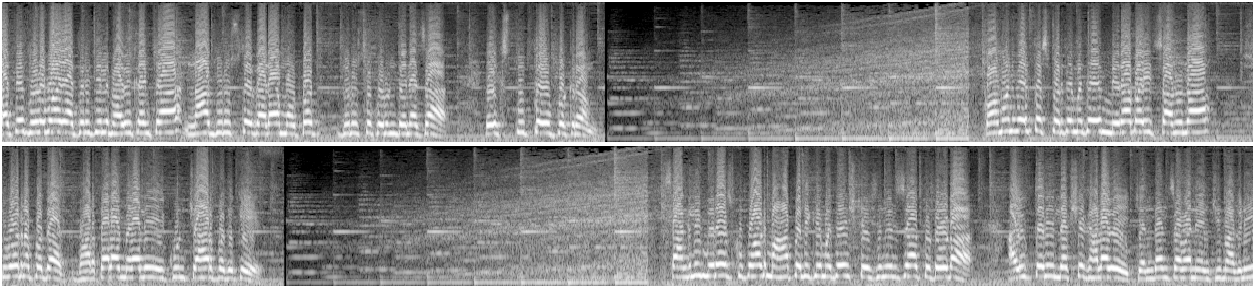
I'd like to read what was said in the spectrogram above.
आते धुळबा यात्रेतील भाविकांच्या नादुरुस्त गाड्या मोफत दुरुस्त करून देण्याचा एक स्तुत्य उपक्रम. कॉमनवेल्थ स्पर्धेमध्ये मीराबाई चालूला सुवर्ण पदक भारताला मिळाली एकूण चार पदके. सांगली मिरज कुपवाड महापालिकेमध्ये स्टेशनरीचा तुटवडा. आयुक्तांनी लक्ष घालावे. चंदन चव्हाण यांची मागणी.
